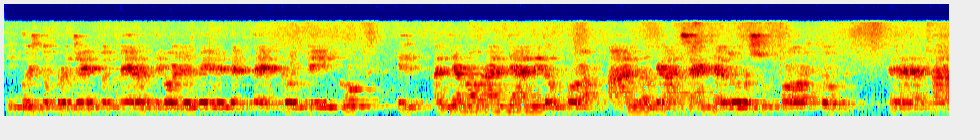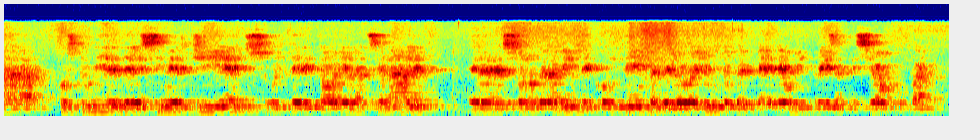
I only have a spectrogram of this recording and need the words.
di questo progetto Terra ti voglio bene per te, Proteggo e andiamo avanti anni dopo anno grazie anche al loro supporto eh, a costruire delle sinergie sul territorio nazionale eh, sono veramente contenta del loro aiuto perché è un'impresa che si occupa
